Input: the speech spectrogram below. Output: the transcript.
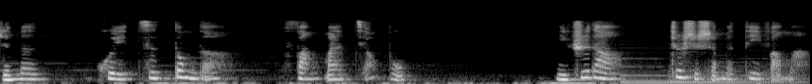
人们会自动的放慢脚步。你知道这是什么地方吗？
